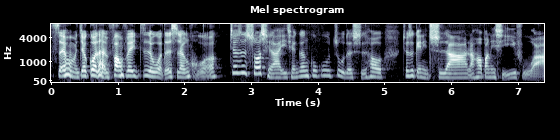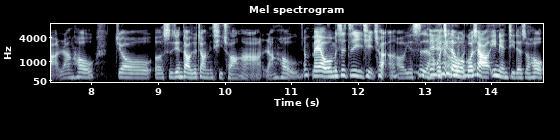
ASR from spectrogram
所以我们就过得很放飞自我的生活。就是说起来，以前跟姑姑住的时候，就是给你吃啊，然后帮你洗衣服啊，然后就呃时间到就叫你起床啊，然后没有，我们是自己起床。哦，也是，我记得我国小一年级的时候，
